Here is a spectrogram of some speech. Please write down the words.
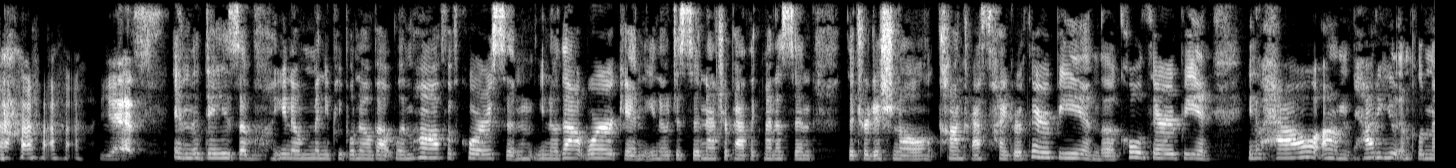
yes, in the days of you know, many people know about Wim Hof, of course, and you know that work, and you know, just the naturopathic medicine, the traditional contrast hydrotherapy, and the cold therapy, and you know how um, how do you implement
